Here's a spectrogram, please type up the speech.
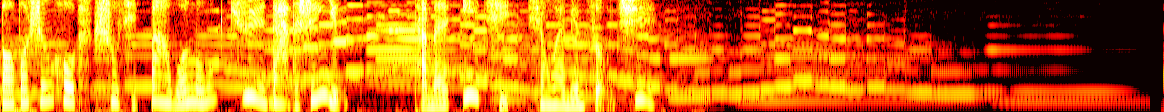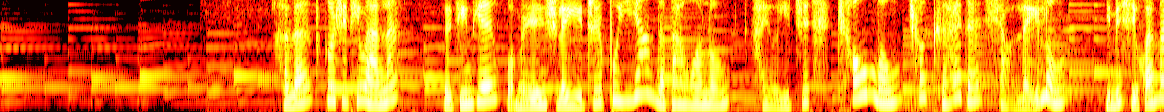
包包身后竖起霸王龙巨大的身影，他们一起向外面走去。好了，故事听完了。那今天我们认识了一只不一样的霸王龙，还有一只超萌、超可爱的小雷龙，你们喜欢吗？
